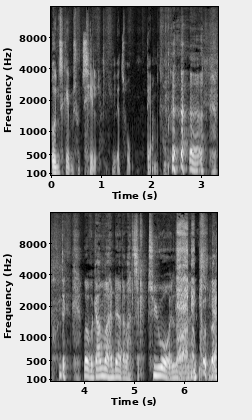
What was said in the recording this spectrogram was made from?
Ondskabens Hotel, vil jeg tro. Deromkring. det, hvor, hvor gammel var han der? Der var han sådan 20 år nu. ja.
